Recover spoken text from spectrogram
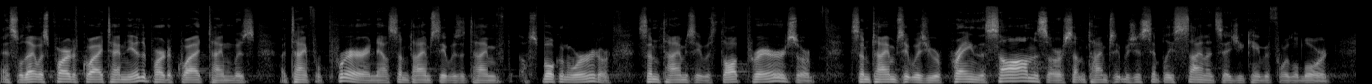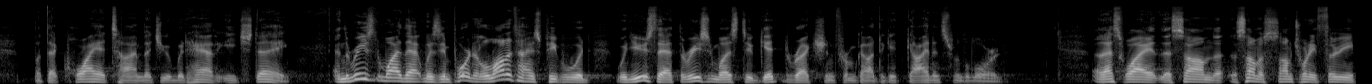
And so that was part of quiet time. The other part of quiet time was a time for prayer. And now sometimes it was a time of spoken word, or sometimes it was thought prayers, or sometimes it was you were praying the Psalms, or sometimes it was just simply silence as you came before the Lord. But that quiet time that you would have each day. And the reason why that was important, a lot of times people would, would use that, the reason was to get direction from God, to get guidance from the Lord. And that's why the Psalm, the, the Psalm of Psalm 23,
